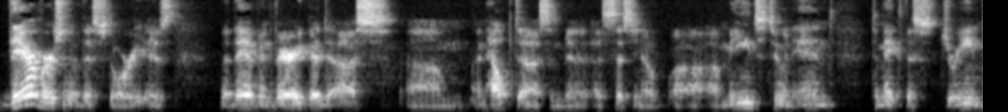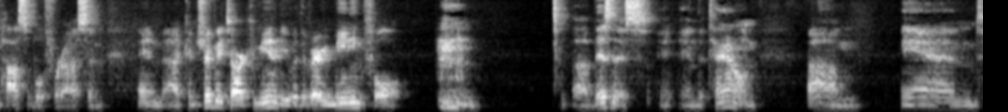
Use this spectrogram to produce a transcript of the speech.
their version of this story is that they have been very good to us um, and helped us and been assist, you know, a, a, means to an end to make this dream possible for us and and uh, contribute to our community with a very meaningful uh, business in, in, the town. Um, and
